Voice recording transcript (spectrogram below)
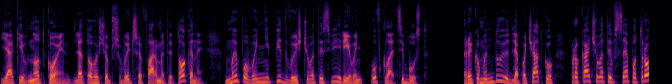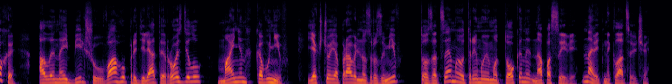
Як і в Notcoin, для того, щоб швидше фармити токени, ми повинні підвищувати свій рівень у вкладці Boost. Рекомендую для початку прокачувати все потрохи, але найбільшу увагу приділяти розділу майнінг кавунів. Якщо я правильно зрозумів, то за це ми отримуємо токени на пасиві, навіть не клацаючи.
